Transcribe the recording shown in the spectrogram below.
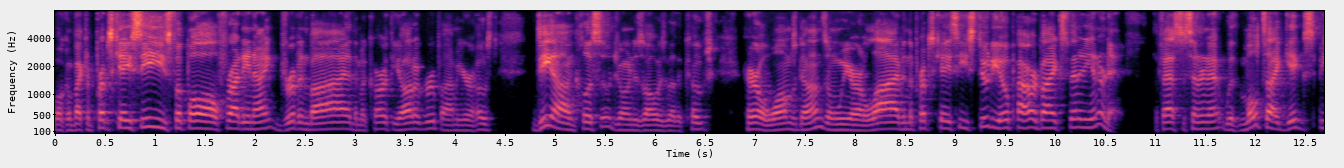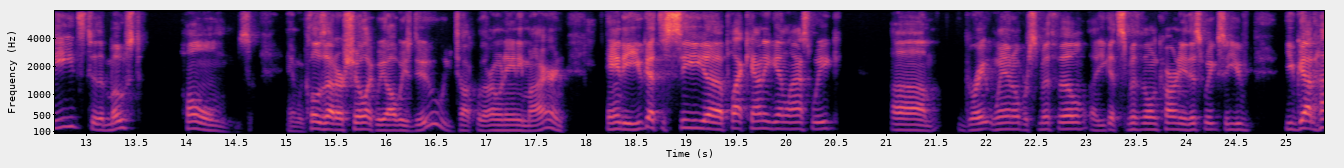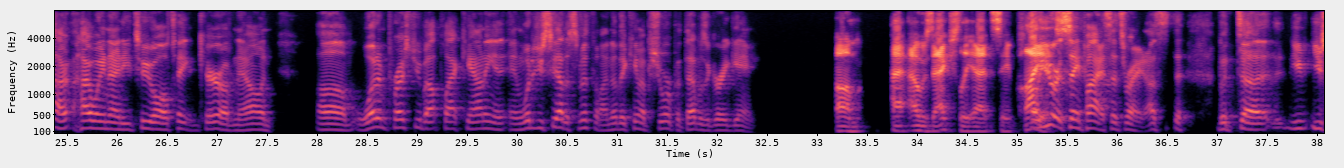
Welcome back to Preps KC's Football Friday Night, driven by the McCarthy Auto Group. I'm your host, Dion Clisso, joined as always by the coach, Harold Wamsgons, and we are live in the Preps KC studio powered by Xfinity Internet, the fastest internet with multi gig speeds to the most homes. And we close out our show like we always do. We talk with our own Andy Meyer. And Andy, you got to see uh, Platte County again last week. Um, great win over Smithville. Uh, you got Smithville and Kearney this week, so you've you've got Hi- Highway 92 all taken care of now. And um, what impressed you about Platte County, and, and, what did you see out of Smithville? I know they came up short, but that was a great game. Um, I, I was actually at St. Pius. Oh, you were at St. Pius. That's right. Was, but uh, you you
